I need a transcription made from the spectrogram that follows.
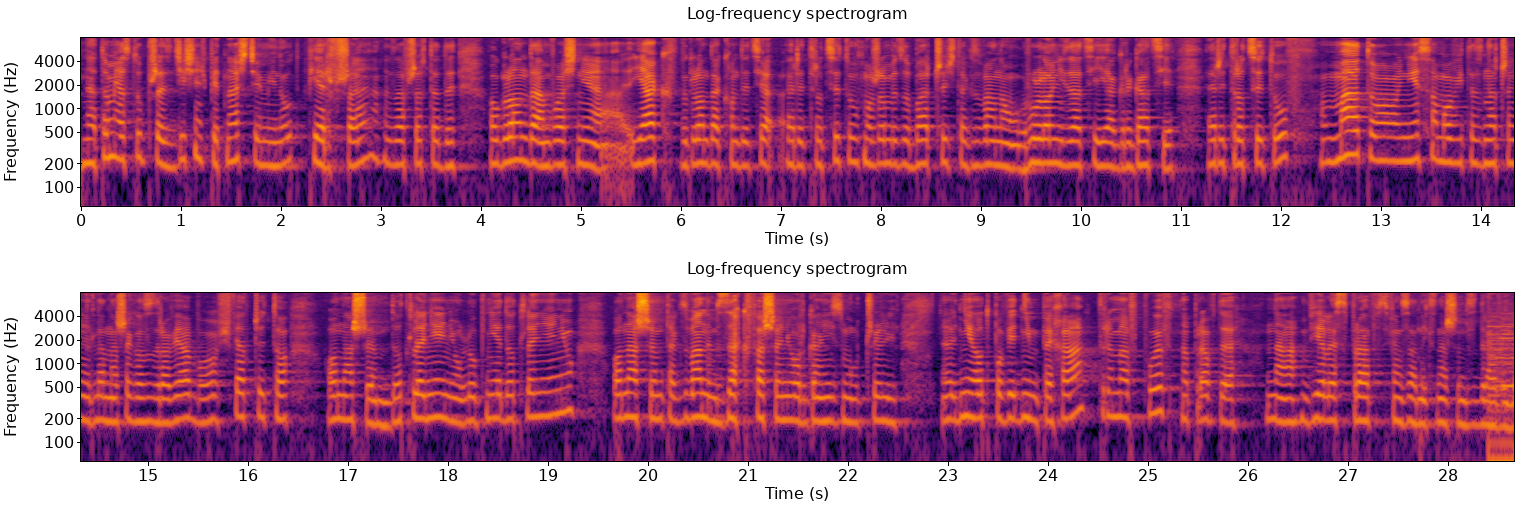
Natomiast tu przez 10-15 minut pierwsze, zawsze wtedy oglądam właśnie, jak wygląda kondycja erytrocytów, możemy zobaczyć tak zwaną rulonizację i agregację erytrocytów. Ma to niesamowite znaczenie dla naszego zdrowia, bo świadczy to o naszym dotlenieniu lub niedotlenieniu, o naszym tak zwanym zakwaszeniu organizmu, czyli nieodpowiednim pH, który ma wpływ naprawdę na wiele spraw związanych z naszym zdrowiem.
